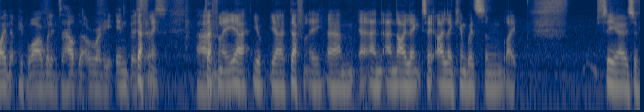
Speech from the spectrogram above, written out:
find that people are willing to help that are already in business. Definitely. Um, definitely yeah. You yeah definitely. Um, and and i linked it i link in with some like ceos of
